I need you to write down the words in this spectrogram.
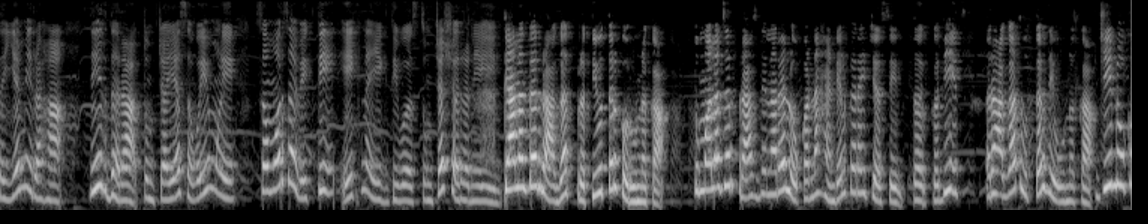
संयमी राहा धीर धरा. तुमच्या या सवयीमुळे समोरचा व्यक्ती एक ना एक दिवस तुमच्या शरण येईल. त्यानंतर रागात प्रत्युत्तर करू नका. तुम्हाला जर त्रास देणाऱ्या लोकांना हँडल करायचे असेल तर कधीच रागात उत्तर देऊ नका. जी लोक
